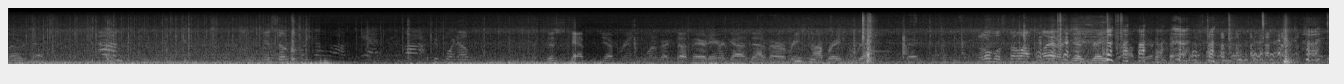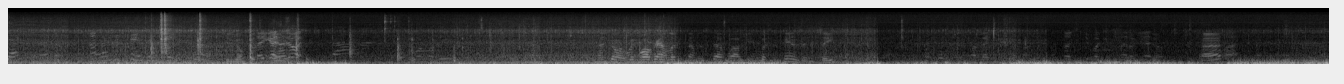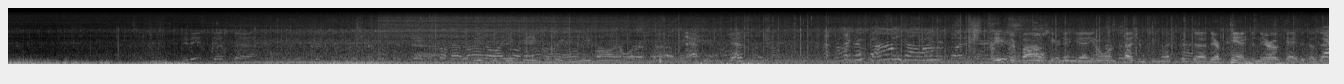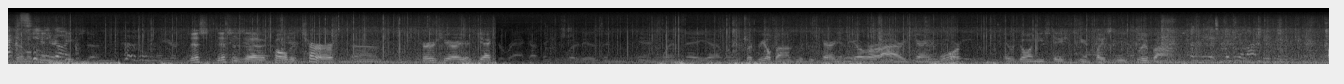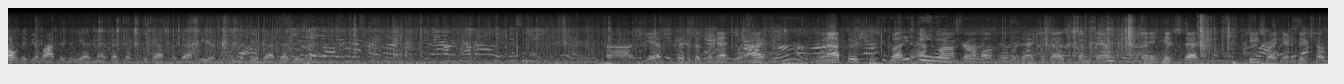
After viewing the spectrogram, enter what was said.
Lower that. Um, Yes, so. 2.0. This is Captain Jeff Rendon, one of our tough air-to-air guys out of our recent operational readiness inspection. Almost fell off the ladder. Did a great job there. She's gonna put How the you guys pins- doing? Let's go, we can walk around and look at some of the stuff while she's putting the pins in the seat. Huh? See, these are just, uh, these are just, these are that we can leave on, or if, uh, we have to jet These are bombs here. Yeah, you don't want to touch them too much, but uh, they're pinned and they're okay because that little pin there keeps. Uh, this this is uh, called a TER, um, tertiary ejector rack, I think is what it is. And, and when they uh, when we put real bombs, which we carried in the ORI or carry in war, they would go on these stations here in place of these blue bombs. Oh, they'd be a lot bigger. Yeah, as a matter of fact, they'll stick out to about here, and they'll be about that big. and? Uh, yes, you could because when that when I when I push this button to have the bomb drop off there, what it actually does is it comes down and it hits that piece right there in a big chunk.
